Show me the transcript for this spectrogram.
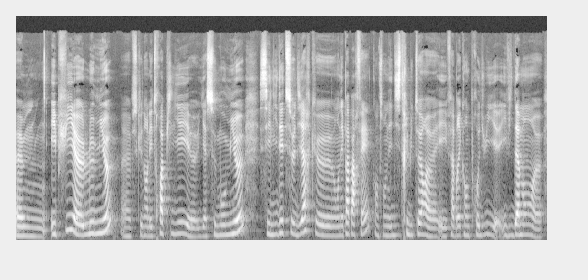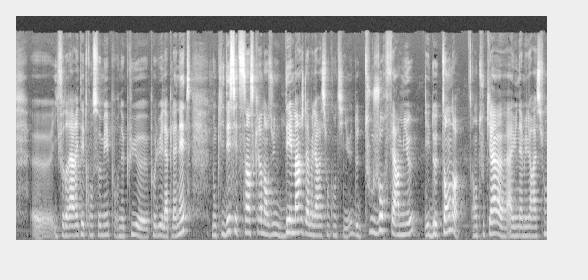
Euh, et puis euh, le mieux, euh, puisque dans les trois piliers, il y a ce mot mieux, c'est l'idée de se dire qu'on n'est pas parfait. Quand on est distributeur et fabricant de produits, évidemment, il faudrait arrêter de consommer pour ne plus polluer la planète. Donc l'idée, c'est de s'inscrire dans une démarche d'amélioration continue, de toujours faire mieux et de tendre, en tout cas, à une amélioration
